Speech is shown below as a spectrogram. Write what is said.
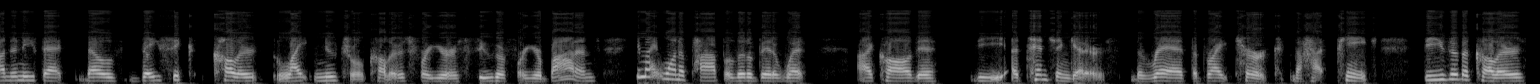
underneath that those basic colored light neutral colors for your suit or for your bottoms, you might want to pop a little bit of what I call the, the attention getters, the red, the bright turk, the hot pink. These are the colors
